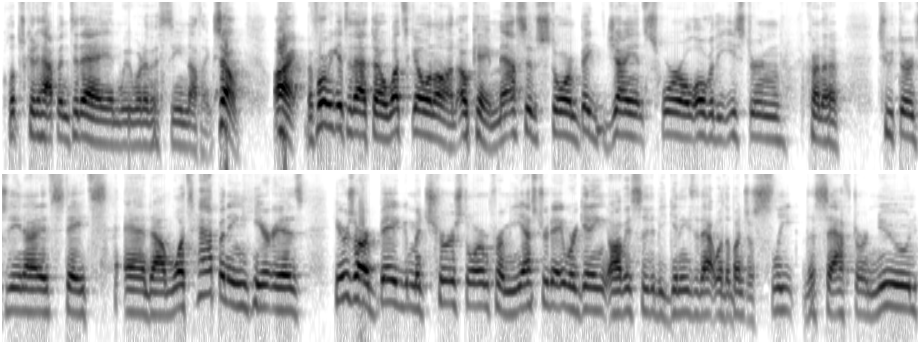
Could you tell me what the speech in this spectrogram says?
Clips could happen today, and we would have seen nothing. So, all right. Before we get to that, though, what's going on? Okay, massive storm, big giant swirl over the eastern kind of two thirds of the United States. And um, what's happening here is here's our big mature storm from yesterday. We're getting obviously the beginnings of that with a bunch of sleet this afternoon.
